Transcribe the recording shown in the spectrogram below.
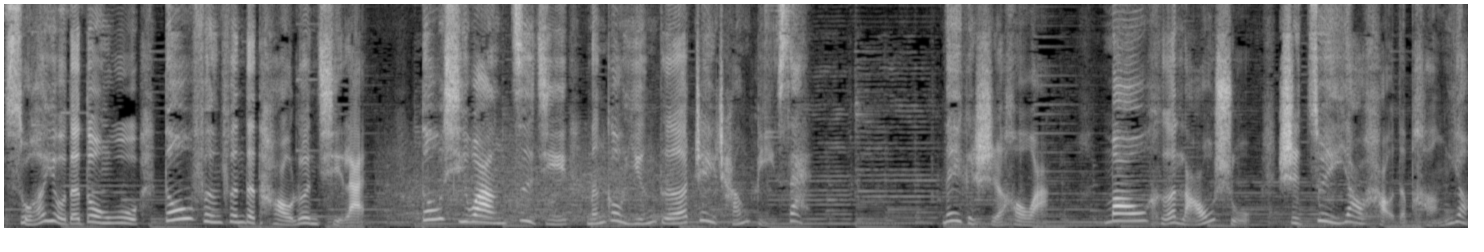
所有的动物都纷纷地讨论起来，都希望自己能够赢得这场比赛。那个时候啊，猫和老鼠是最要好的朋友，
